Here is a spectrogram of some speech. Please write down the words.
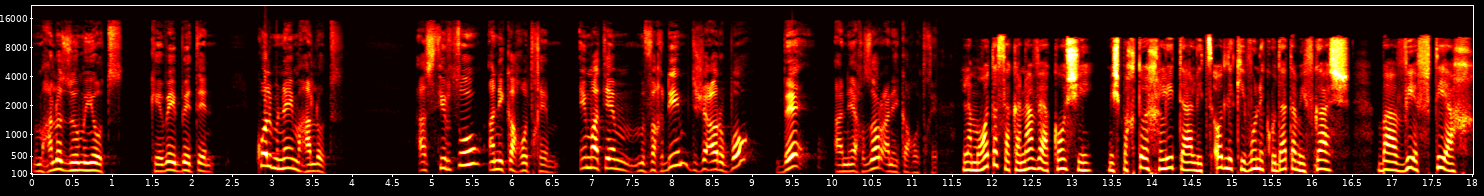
במחלות זיהומיות, כאבי בטן, כל מיני מחלות. אז תרצו, אני אקח אתכם. אם אתם מפחדים, תישארו פה, ואני אחזור, אני אקח אתכם. למרות הסכנה והקושי, משפחתו החליטה לצעוד לכיוון נקודת המפגש, בה אבי הבטיח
